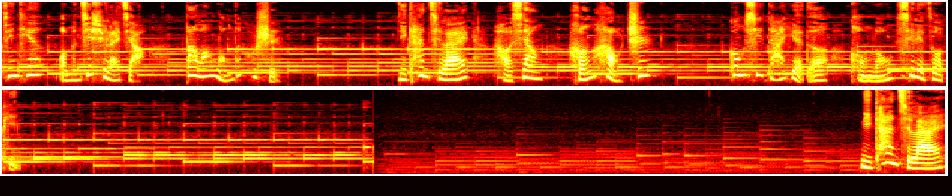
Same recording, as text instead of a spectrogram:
今天我们继续来讲霸王龙的故事。你看起来好像很好吃，宫西达也的恐龙系列作品。你看起来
